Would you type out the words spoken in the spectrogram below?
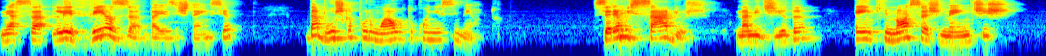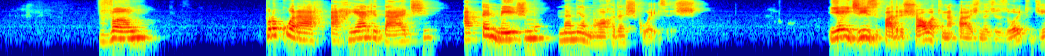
nessa leveza da existência, da busca por um autoconhecimento. Seremos sábios na medida em que nossas mentes vão procurar a realidade até mesmo na menor das coisas. E aí diz o Padre Shaw, aqui na página 18, de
